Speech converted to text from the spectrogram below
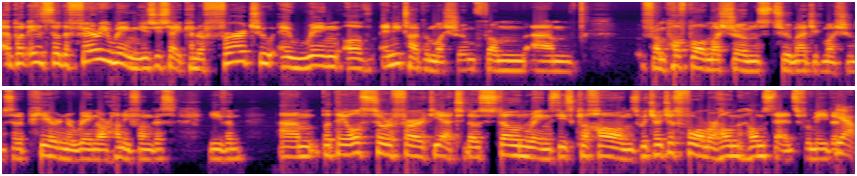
uh, but is so the fairy ring, as you say, can refer to a ring of any type of mushroom, from um, from puffball mushrooms to magic mushrooms that appear in a ring or honey fungus, even. Um, but they also refer, to, yeah, to those stone rings, these clachans, which are just former home, homesteads for me. Yeah.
